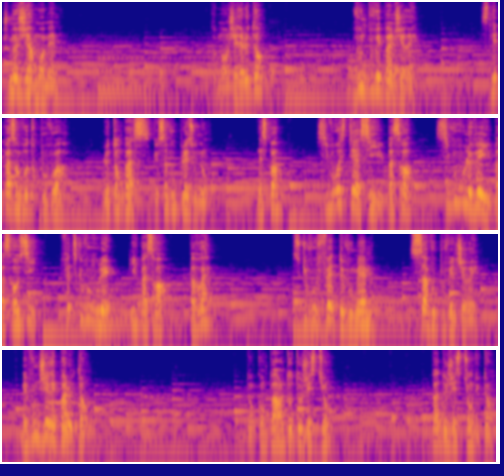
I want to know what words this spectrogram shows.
Je me gère moi-même. Comment gérer le temps? Vous ne pouvez pas le gérer. Ce n'est pas en votre pouvoir. Le temps passe, que ça vous plaise ou non. N'est-ce pas? Si vous restez assis, il passera. Si vous vous levez, il passera aussi. Faites ce que vous voulez, il passera. Pas vrai? Ce que vous faites de vous-même, ça vous pouvez le gérer. Mais vous ne gérez pas le temps. Donc on parle d'autogestion. Pas de gestion du temps.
